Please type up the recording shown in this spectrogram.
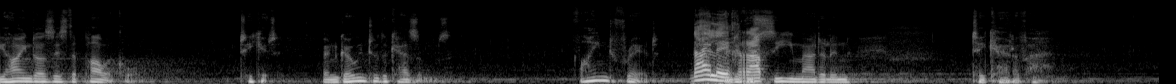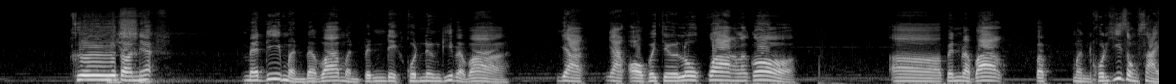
Behind us is the power core. Take it and go into the chasms. Find Fred. ได้เลย And ค if รับ you see Madeline, take care of her. คือ Be ตอนเนี้ย safe. แมดดี้เหมือนแบบว่าเหมือนเป็นเด็กคนหนึ่งที่แบบว่า อยากอยากออกไปเจอโลกกว้างแล้วก็ เออเป็นแบบว่าแบบเหมือนคนที่สงสัย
